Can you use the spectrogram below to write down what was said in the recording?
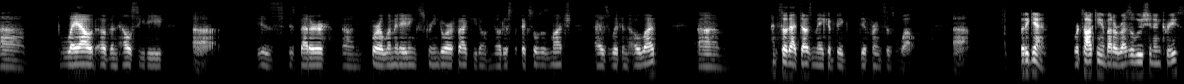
uh, layout of an LCD uh, is is better um, for eliminating screen door effect. You don't notice the pixels as much as with an OLED, um, and so that does make a big difference as well. Um, but again, we're talking about a resolution increase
